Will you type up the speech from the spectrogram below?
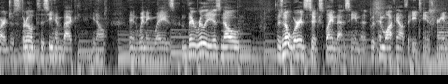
are just thrilled to see him back. You know, in winning ways. There really is no there's no words to explain that scene that, with him walking off the 18th green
